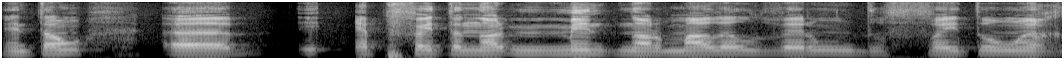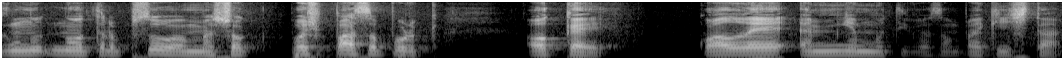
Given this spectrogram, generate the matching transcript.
Então, e é perfeitamente normal ele ver um defeito ou um erro no- noutra pessoa, mas só que depois passa porque, ok, qual é a minha motivação para aqui estar?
